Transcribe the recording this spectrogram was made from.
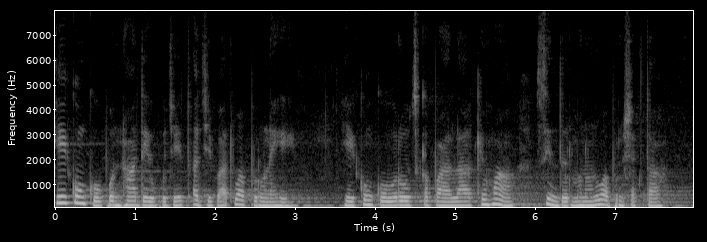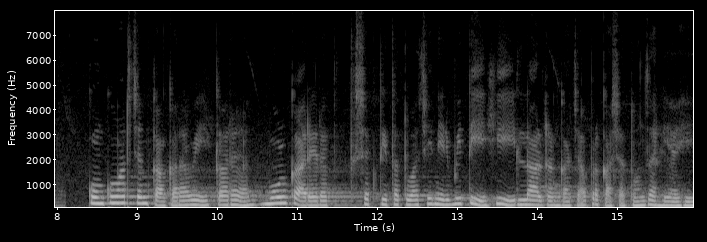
हे कुंकू पुन्हा देवपूजेत अजिबात वापरू नये. हे कुंकू रोज कपाळाला किंवा सिंदूर म्हणून वापरू शकता. कुंकुमार्चन का करावे? कारण मूळ कार्यरत शक्तितत्वाची निर्मिती ही लाल रंगाच्या प्रकाशातून झाली आहे.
